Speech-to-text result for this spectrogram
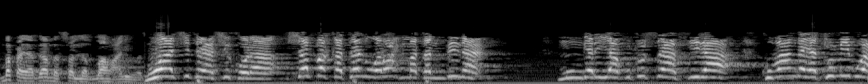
Mbaka yagamba salllahu alihi wasallam lwaki teyakikola? Shafakatan wa rahmatan bina mu ngeri yakutusaasira kubanga yatumibwa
